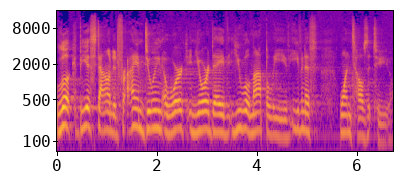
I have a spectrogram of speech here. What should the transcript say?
Look, be astounded, for I am doing a work in your day that you will not believe, even if one tells it to you.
